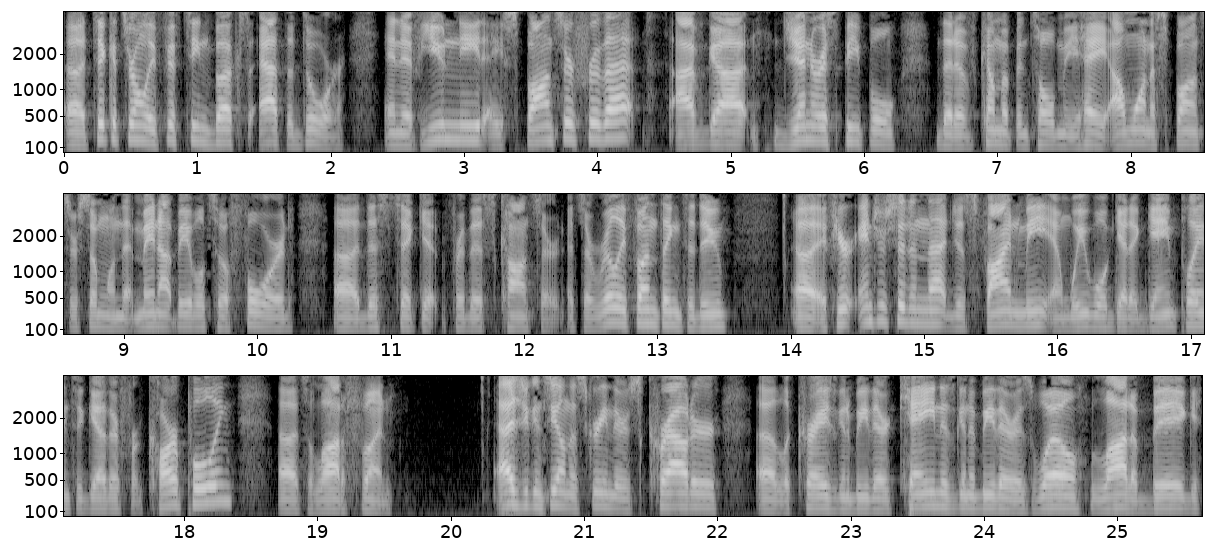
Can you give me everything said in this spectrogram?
Uh, tickets are only 15 bucks at the door. And if you need a sponsor for that, I've got generous people that have come up and told me, hey, I want to sponsor someone that may not be able to afford uh, this ticket for this concert. It's a really fun thing to do. Uh, if you're interested in that, just find me and we will get a game plan together for carpooling. Uh, it's a lot of fun. As you can see on the screen, there's Crowder, uh, Lecrae is going to be there, Cain is going to be there as well. A lot of big,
